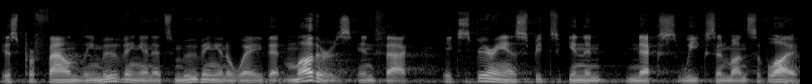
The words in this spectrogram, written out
is profoundly moving, and it's moving in a way that mothers, in fact, experience in the next weeks and months of life.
